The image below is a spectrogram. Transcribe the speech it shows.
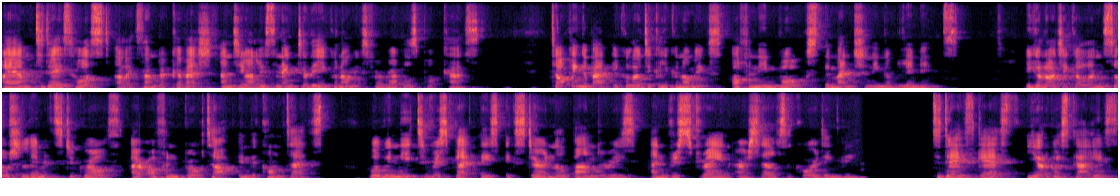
I am today's host, Alexandra Köves, and you are listening to the Economics for Rebels podcast. Talking about ecological economics often invokes the mentioning of limits. Ecological and social limits to growth are often brought up in the context where we need to respect these external boundaries and restrain ourselves accordingly. Today's guest, Giorgos Kallis,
